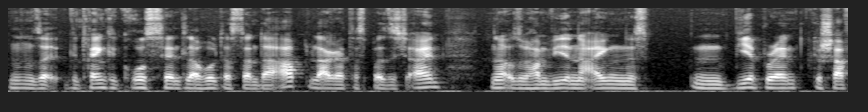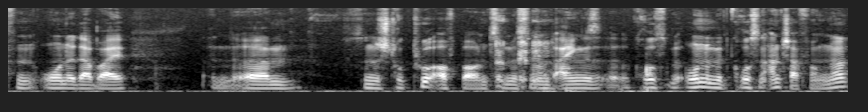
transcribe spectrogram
Und unser Getränke-Großhändler holt das dann da ab, lagert das bei sich ein. Ne, also haben wir ein eigenes ein Bierbrand geschaffen, ohne dabei ähm, so eine Struktur aufbauen zu müssen und eigenes, äh, groß, ohne mit großen Anschaffungen. Ne?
